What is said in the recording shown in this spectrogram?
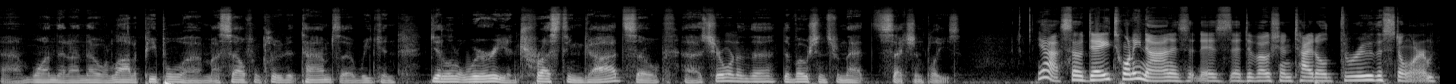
Uh, one that I know a lot of people, uh, myself included, at times uh, we can get a little weary in trusting God. So, uh, share one of the devotions from that section, please. Yeah, so day 29 is, is a devotion titled Through the Storm.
